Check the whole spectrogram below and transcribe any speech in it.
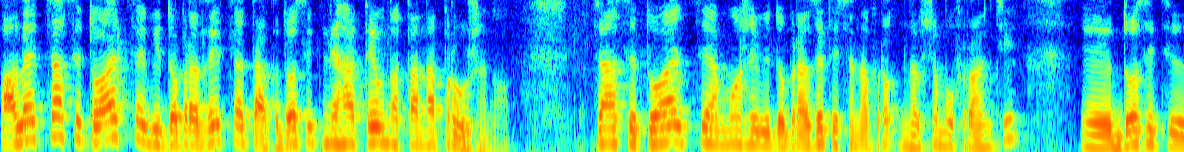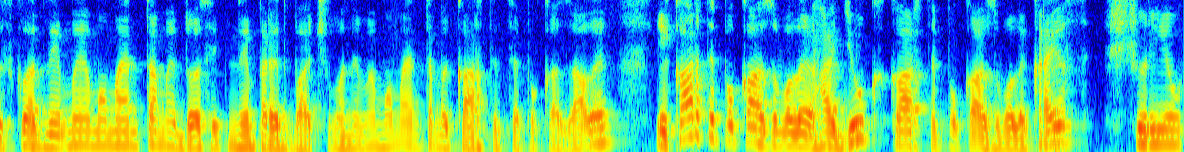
Але ця ситуація відобразиться так, досить негативно та напружено. Ця ситуація може відобразитися на, на всьому фронті е, досить складними моментами, досить непередбачуваними моментами. Карти це показали. І карти показували гадюк, карти показували крис, щурів.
